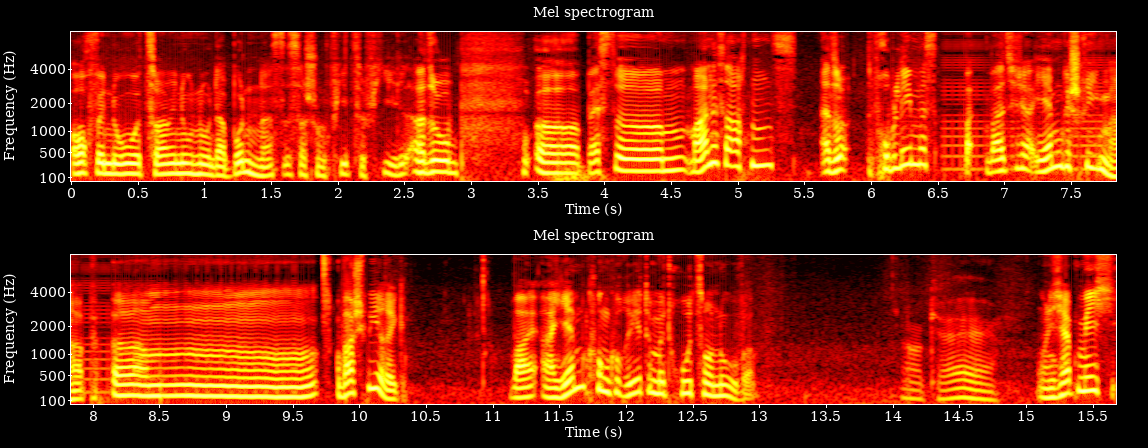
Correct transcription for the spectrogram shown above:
Auch wenn du zwei Minuten unterbunden hast, ist das schon viel zu viel. Also, pff, äh, beste, meines Erachtens, also das Problem ist, weil ich IM geschrieben habe, ähm, war schwierig. Weil IM konkurrierte mit Roots Manuva. Okay. Und ich habe mich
